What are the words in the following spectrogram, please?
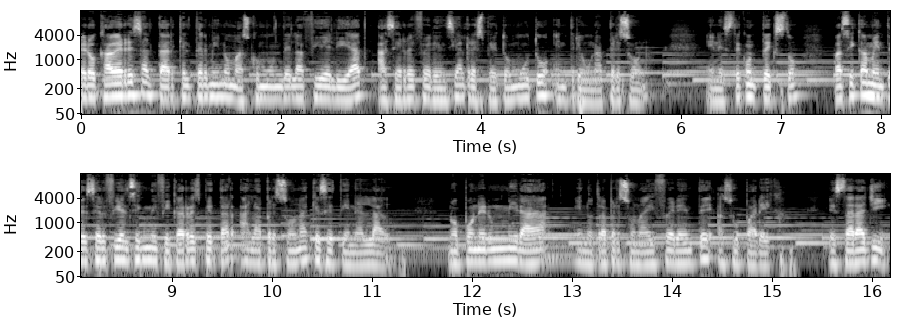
Pero cabe resaltar que el término más común de la fidelidad hace referencia al respeto mutuo entre una persona. En este contexto, básicamente ser fiel significa respetar a la persona que se tiene al lado, no poner una mirada en otra persona diferente a su pareja, estar allí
